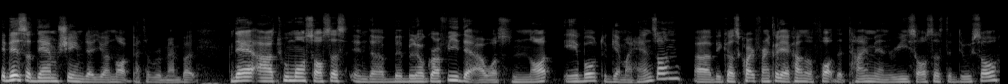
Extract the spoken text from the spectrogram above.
it is a damn shame that you're not better remembered. There are two more sources in the bibliography that I was not able to get my hands on uh, because quite frankly I can't afford the time and resources to do so.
